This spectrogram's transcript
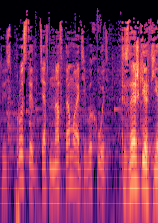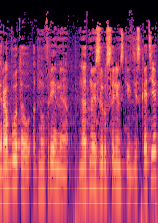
То есть просто это у тебя на автомате выходит. Ты знаешь, Гехт, я работал одно время на одной из иерусалимских дискотек,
